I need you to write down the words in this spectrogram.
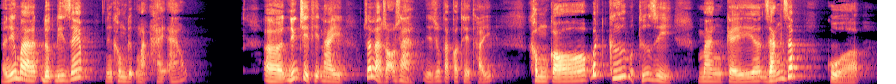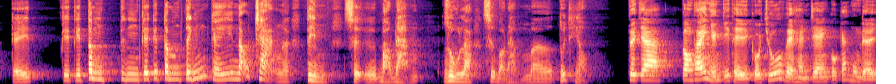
Ờ, nhưng mà được đi dép nhưng không được mặc hai áo. à, những chỉ thị này rất là rõ ràng như chúng ta có thể thấy. Không có bất cứ một thứ gì mang cái dáng dấp của cái cái cái tâm cái cái tâm tính cái não trạng tìm sự bảo đảm dù là sự bảo đảm tối thiểu. Thưa cha, con thấy những chỉ thị của Chúa về hành trang của các môn đệ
